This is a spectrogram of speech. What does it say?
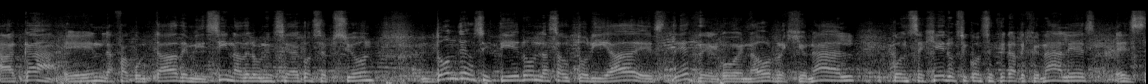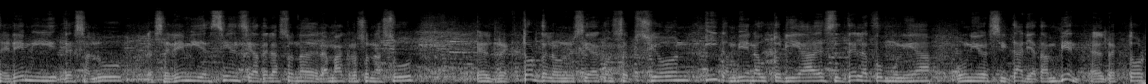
acá en la Facultad de Medicina de la Universidad de Concepción, donde asistieron las autoridades desde el gobernador regional, consejeros y consejeras regionales, el Ceremi de Salud, el Ceremi de Ciencias de la zona de la macrozona sur, el rector de la Universidad de Concepción y también autoridades de la comunidad universitaria, también el rector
